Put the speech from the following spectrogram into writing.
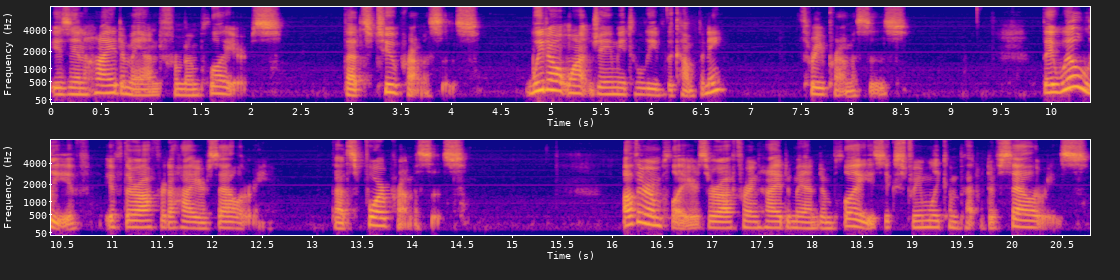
is in high demand from employers. That's two premises. We don't want Jamie to leave the company. Three premises. They will leave if they're offered a higher salary. That's four premises. Other employers are offering high-demand employees extremely competitive salaries.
